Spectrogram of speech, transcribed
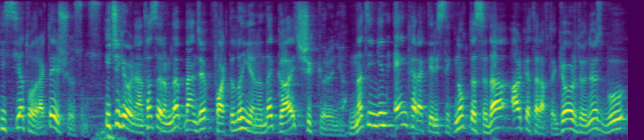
hissiyat olarak da yaşıyorsunuz. İçi görünen tasarımda bence farklılığın yanında gayet şık görünüyor. Nothing'in en karakteristik noktası da arka tarafta gördüğünüz bu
